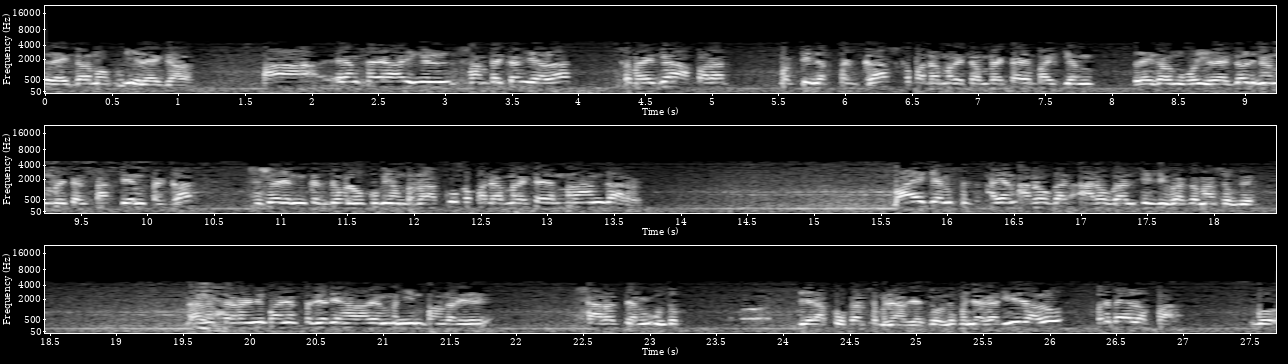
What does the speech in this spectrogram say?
ilegal maupun ilegal. Ah, yang saya ingin sampaikan ialah sebaiknya aparat bertindak tegas kepada mereka-mereka yang baik yang legal maupun ilegal dengan memberikan sanksi yang tegas sesuai dengan ketentuan hukum yang berlaku kepada mereka yang melanggar. Baik yang yang arogan arogansi juga termasuk. Karena sekarang ini banyak terjadi hal-hal yang menyimpang dari syarat yang untuk dilakukan sebenarnya itu untuk menjaga diri lalu berbelok Pak. Bu,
